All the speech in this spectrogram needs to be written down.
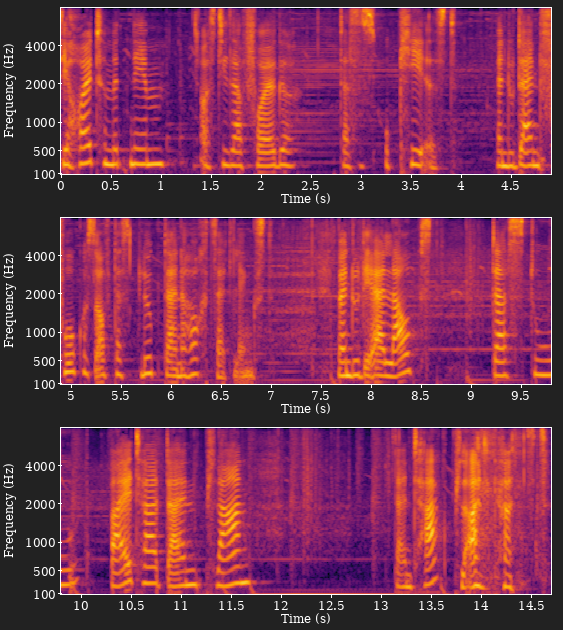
dir heute mitnehmen, aus dieser Folge, dass es okay ist, wenn du deinen Fokus auf das Glück deiner Hochzeit lenkst. Wenn du dir erlaubst, dass du weiter deinen Plan, deinen Tag planen kannst.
